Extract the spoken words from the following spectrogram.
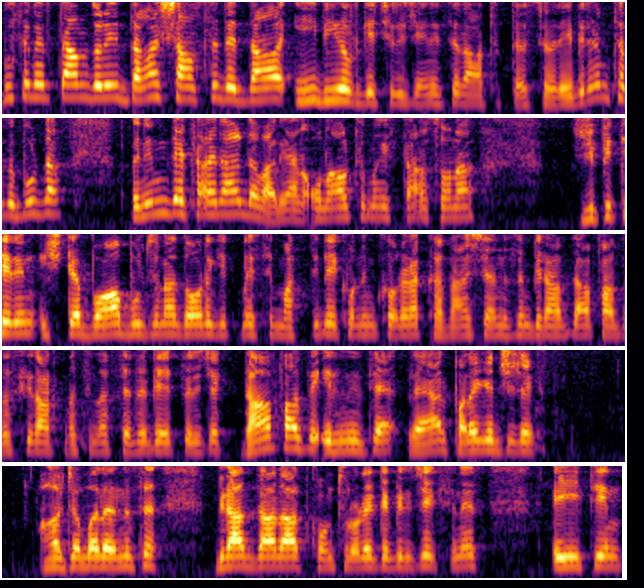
Bu sebepten dolayı daha şanslı ve daha iyi bir yıl geçireceğinizi rahatlıkla söyleyebilirim. Tabi burada önemli detaylar da var. Yani 16 Mayıs'tan sonra Jüpiter'in işte boğa burcuna doğru gitmesi maddi ve ekonomik olarak kazançlarınızın biraz daha fazlasıyla artmasına sebebiyet verecek. Daha fazla elinize reel para geçecek. Harcamalarınızı biraz daha rahat kontrol edebileceksiniz. Eğitim,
